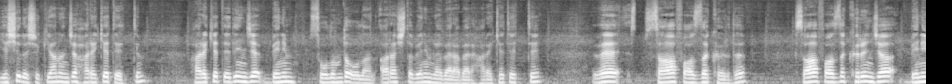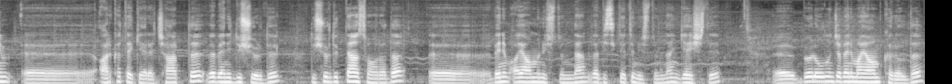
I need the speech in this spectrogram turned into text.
yeşil ışık yanınca hareket ettim. Hareket edince benim solumda olan araç da benimle beraber hareket etti ve sağa fazla kırdı. Sağa fazla kırınca benim e, arka tekere çarptı ve beni düşürdü. Düşürdükten sonra da e, benim ayağımın üstünden ve bisikletin üstünden geçti. E, böyle olunca benim ayağım kırıldı.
